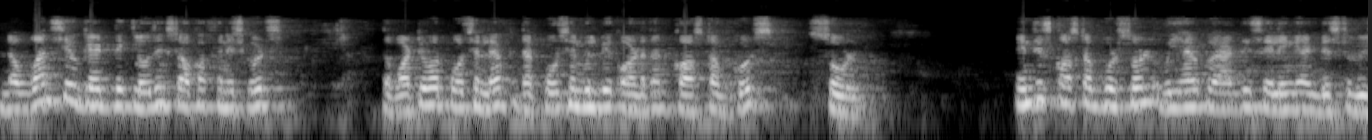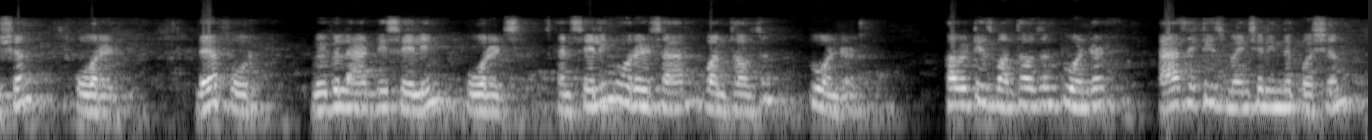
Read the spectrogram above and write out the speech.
Now once you get the closing stock of finished goods the whatever portion left that portion will be called as the cost of goods sold. In this cost of goods sold we have to add the selling and distribution overhead. Therefore we will add the selling overheads. And selling overheads are 1200 how it is 1200 as it is mentioned in the question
